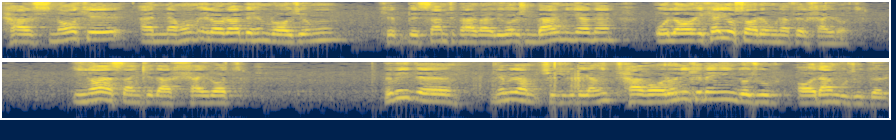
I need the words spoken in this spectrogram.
ترسناک انهم الی ربهم راجعون. که به سمت پروردگارشون برمیگردن اولائکه یسارعون فی الخیرات. اینا هستن که در خیرات. ببینید نمی‌دونم چجوری بگم این تقارنی که بین این دو جور آدم وجود داره.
